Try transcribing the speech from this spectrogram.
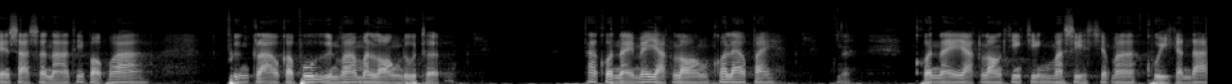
เป็นศาสนาที่บอกว่าพึงกล่าวกับผู้อื่นว่ามาลองดูเถิด ถ้าคนไหนไม่อยากลองก็แล้วไปคนไหนอยากลองจริง ๆ มาสิจะมาคุยกันได้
